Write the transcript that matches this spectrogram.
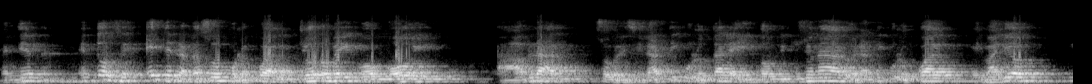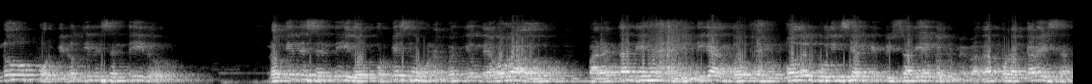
¿Me entienden? Entonces, esta es la razón por la cual yo no vengo hoy a hablar sobre si el artículo tal es inconstitucional o el artículo cual es valioso. No, porque no tiene sentido. No tiene sentido porque esa es una cuestión de abogado para estar 10 años litigando en un poder judicial que estoy sabiendo que me va a dar por la cabeza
